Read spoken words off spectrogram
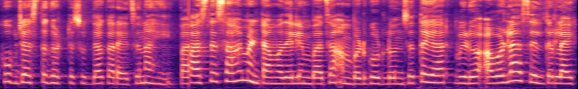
खूप जास्त घट्टसुद्धा करायचं नाही. पाच ते सहा मिनिटामध्ये लिंबाचा आंबट गोड लोणचं तयार. व्हिडिओ आवडला असेल तर लाईक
